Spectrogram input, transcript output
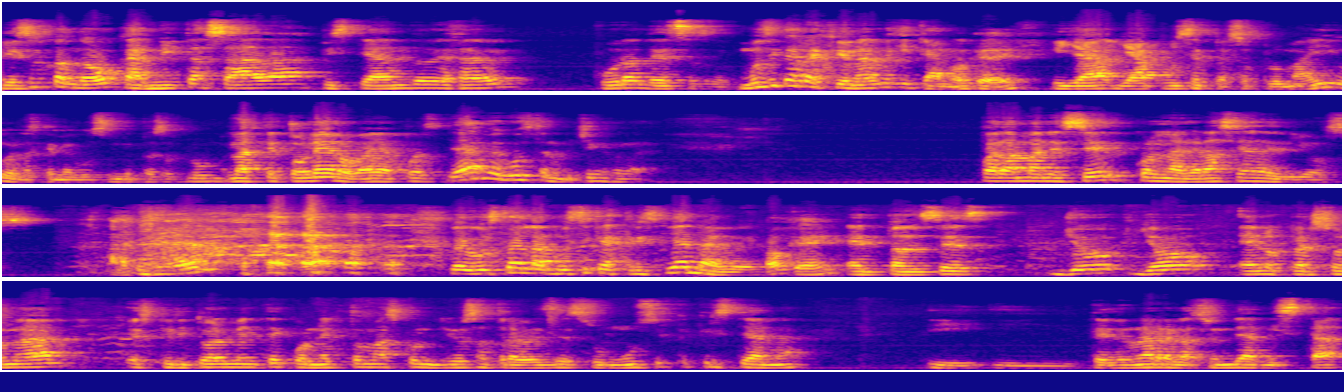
Y eso es cuando hago carnita asada, pisteando, ya sabes, puras de esas, güey. Música regional mexicana. Ok. Y ya, ya puse peso pluma ahí, güey, las que me gustan de peso pluma. Las que tolero, vaya, pues, ya me gustan, me chingan. madre. Para amanecer con la gracia de Dios. Ah, ¿qué? Me gusta la música cristiana, güey. Ok. Entonces, yo, yo, en lo personal, espiritualmente, conecto más con Dios a través de su música cristiana y, y tener una relación de amistad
